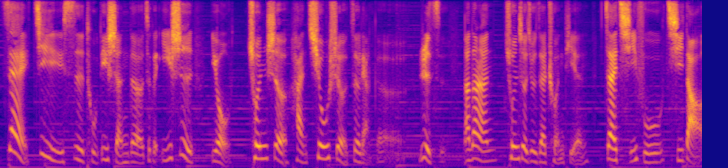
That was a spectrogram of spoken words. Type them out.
在祭祀土地神的这个仪式有春社和秋社这两个日子。那当然，春社就是在春天，在祈福、祈祷、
